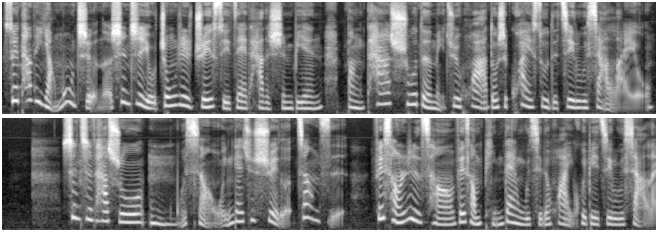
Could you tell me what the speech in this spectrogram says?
所以他的仰慕者呢，甚至有终日追随在他的身边，把他说的每句话都是快速的记录下来哦，甚至他说：“嗯，我想我应该去睡了。”这样子。非常日常、非常平淡无奇的话也会被记录下来。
